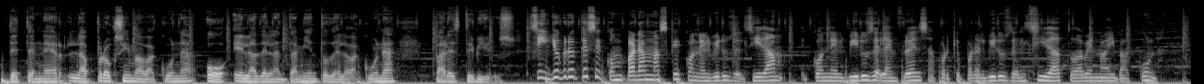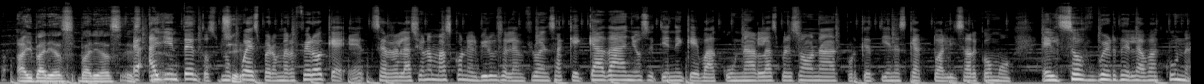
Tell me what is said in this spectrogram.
de tener la próxima vacuna o el adelantamiento de la vacuna para este virus. Sí, yo creo que se compara más que con el virus del SIDA, con el virus de la influenza, porque para el virus del SIDA todavía no hay vacuna. Hay varias, varias. Eh, hay este, intentos, no puedes, pero me refiero a que eh, se relaciona más con el virus de la influenza, que cada año se tiene que vacunar las personas porque tienes que actualizar como el software de la vacuna.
